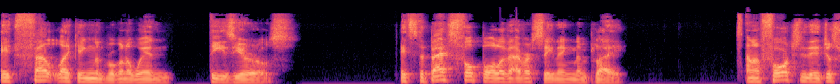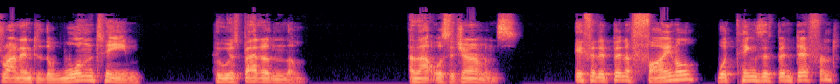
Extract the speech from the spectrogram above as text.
it felt like England were going to win these Euros. It's the best football I've ever seen England play. And unfortunately, they just ran into the one team who was better than them, and that was the Germans. If it had been a final, would things have been different?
